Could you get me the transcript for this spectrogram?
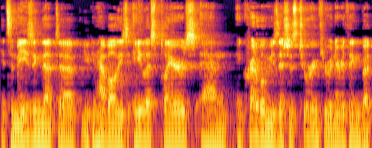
it's amazing that uh, you can have all these A-list players and incredible musicians touring through and everything, but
